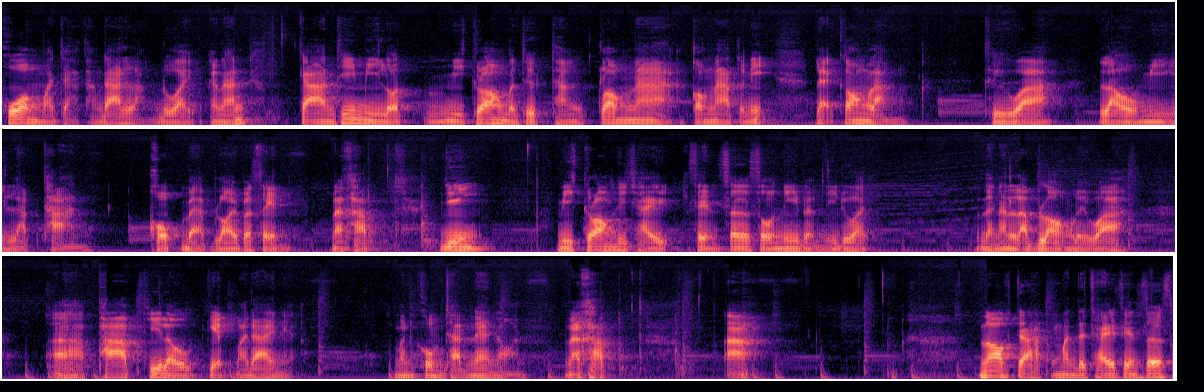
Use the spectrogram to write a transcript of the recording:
พ่วงมาจากทางด้านหลังด้วย ดังนั้นการที่มีรถมีกล้องบันทึกทั้งกล้องหน้ากล้องหน้าตัวนี้ และกล้องหลัง ถือว่าเรามีหลักฐานครบแบบ 100%นะครับยิ่งมีกล้องที่ใช้เซ็นเซอร์โซนี่แบบนี้ด้วย ดังนั้นรับรองเลยว่าภาพที่เราเก็บมาได้เนี่ย มันคมชัดแน่นอนนะครับอะนอกจากมันจะใช้เซ็นเซอร์โซ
